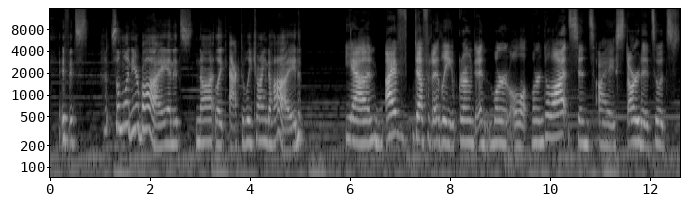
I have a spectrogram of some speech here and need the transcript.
if it's somewhat nearby and it's not like actively trying to hide. Yeah, and mm-hmm. I've definitely grown and learned a lot, learned a lot since I started. So it's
